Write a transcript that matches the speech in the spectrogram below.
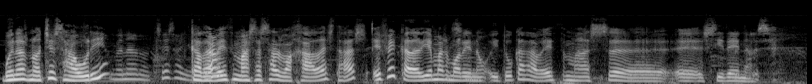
Buenas noches, Auri. Buenas noches. Cada vez más asalvajada estás. Efe, cada día más moreno. Y tú cada vez más eh, eh, sirena.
